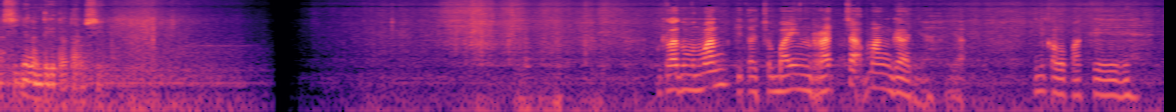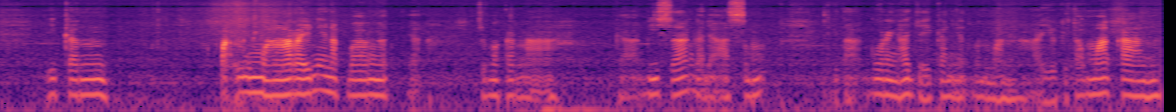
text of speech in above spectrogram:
nasinya nanti kita taruh sini. Oke lah teman-teman kita cobain raca mangganya ya. Ini kalau pakai ikan pak lumara ini enak banget ya. Cuma karena nggak bisa nggak ada asem kita goreng aja ikannya teman-teman. Ayo kita makan.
